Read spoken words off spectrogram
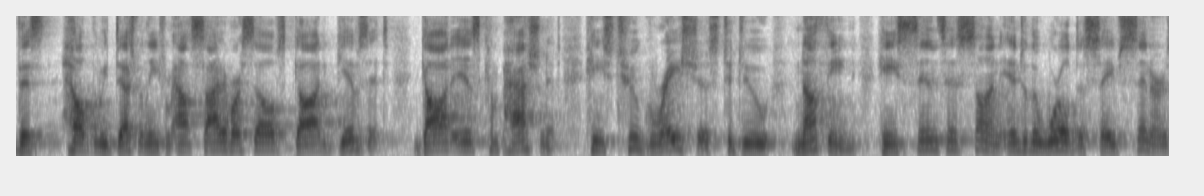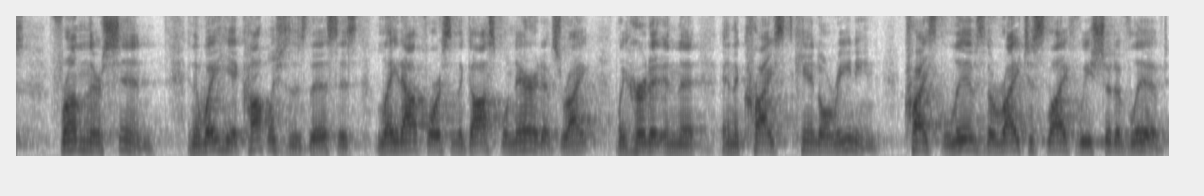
This help that we desperately need from outside of ourselves, God gives it. God is compassionate. He's too gracious to do nothing. He sends His Son into the world to save sinners from their sin. And the way He accomplishes this is laid out for us in the gospel narratives, right? We heard it in the, in the Christ candle reading. Christ lives the righteous life we should have lived,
